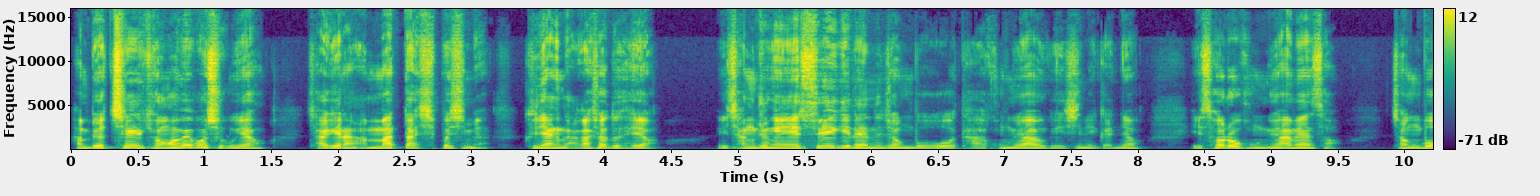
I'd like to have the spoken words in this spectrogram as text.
한 며칠 경험해 보시고요. 자기랑 안 맞다 싶으시면 그냥 나가셔도 돼요. 이 장중에 수익이 되는 정보 다 공유하고 계시니까요. 이 서로 공유하면서 정보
